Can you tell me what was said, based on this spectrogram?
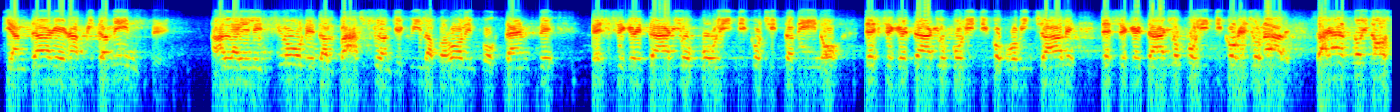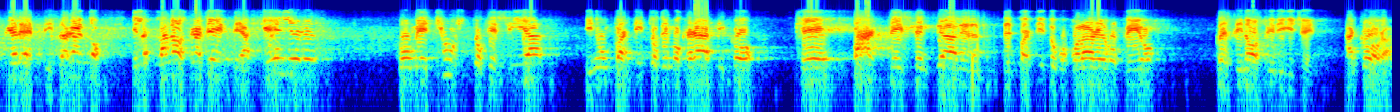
di andare rapidamente alla elezione dal basso, anche qui la parola importante, del segretario politico cittadino del segretario politico provinciale, del segretario politico regionale. Saranno i nostri eletti, saranno la nostra gente a scegliere come è giusto che sia in un partito democratico che è parte essenziale del, Partito Popolare Europeo, questi nostri dirigenti. Ancora,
